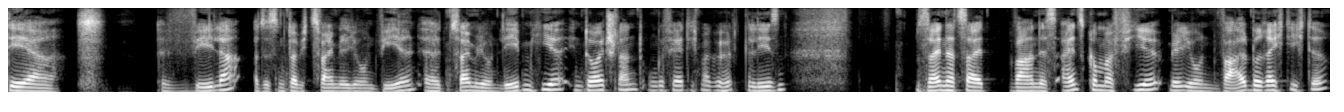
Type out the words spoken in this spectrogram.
der Wähler, also es sind glaube ich zwei Millionen Wählen, äh, zwei Millionen leben hier in Deutschland, ungefähr hätte ich mal gehört, gelesen. Seinerzeit waren es 1,4 Millionen Wahlberechtigte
